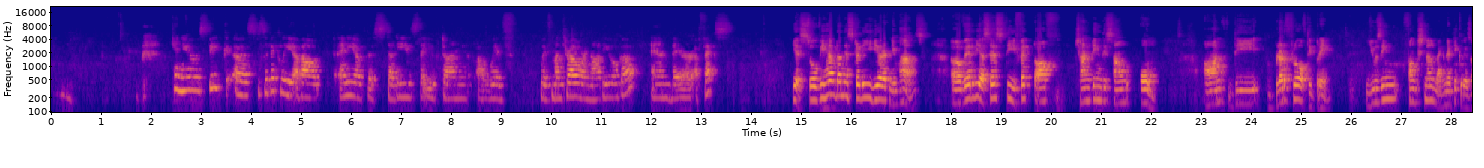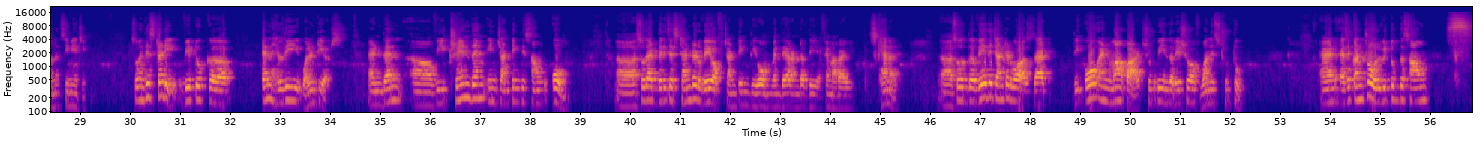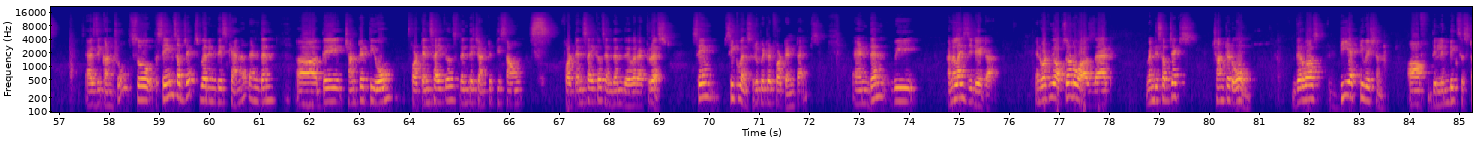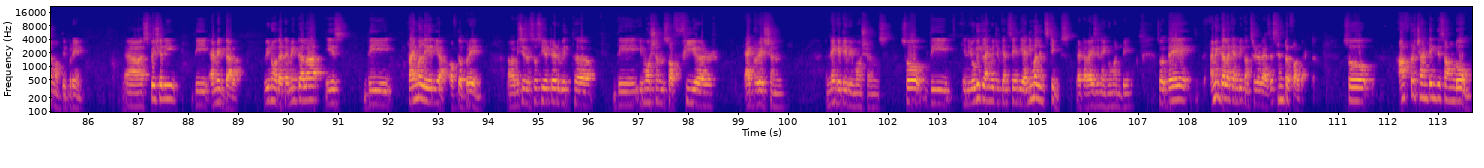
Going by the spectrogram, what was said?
Can you speak uh, specifically about any of the studies that you've done uh, with with mantra or nada yoga and their effects? Yes, so we have done a study here at Nimhans uh, where we assess the effect of chanting the sound Om on the blood flow of the brain using functional magnetic resonance imaging. So in this study, we took uh, 10 healthy volunteers and then uh, we trained them in chanting the sound Om uh, so that there is a standard way of chanting the Om when they are under the fMRI scanner. Uh, so the way they chanted was that the O and Ma part should be in the ratio of 1 is to 2 and as a control we took the sound S as the control. So the same subjects were in the scanner and then uh, they chanted the Om for 10 cycles, then they chanted the sound for 10 cycles and then they were at rest. Same sequence repeated for 10 times. And then we analyzed the data and what we observed was that when the subjects chanted Om, there was deactivation of the limbic system of the brain, uh, especially the amygdala. We know that amygdala is the primal area of the brain uh, which is associated with uh, the emotions of fear, aggression, negative emotions. So the in yogic language you can say the animal instincts that arise in a human being. So they amygdala can be considered as a center for that. So after chanting the sound Om,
